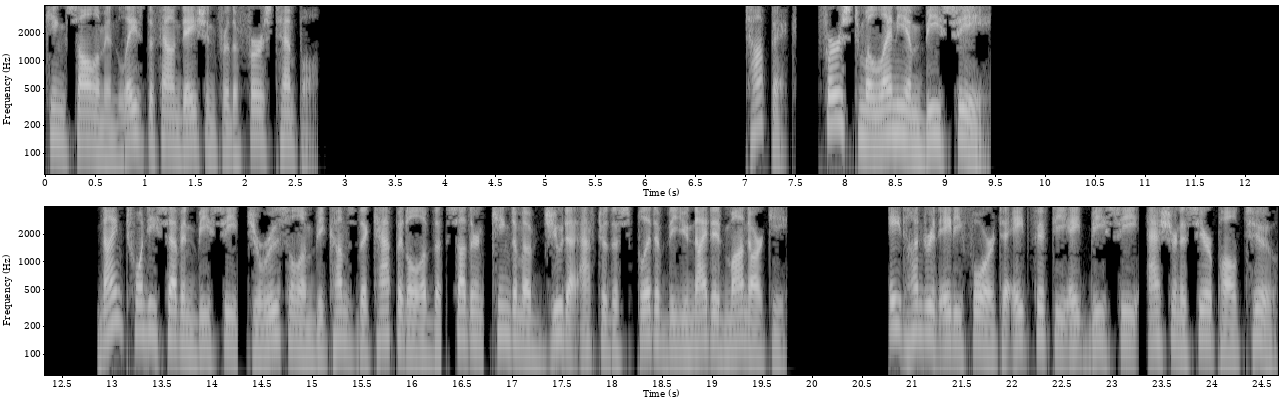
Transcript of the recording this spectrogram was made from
King Solomon lays the foundation for the first temple. First millennium BC 927 BC – Jerusalem becomes the capital of the southern kingdom of Judah after the split of the United Monarchy 884–858 BC – Ashurnasirpal II,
